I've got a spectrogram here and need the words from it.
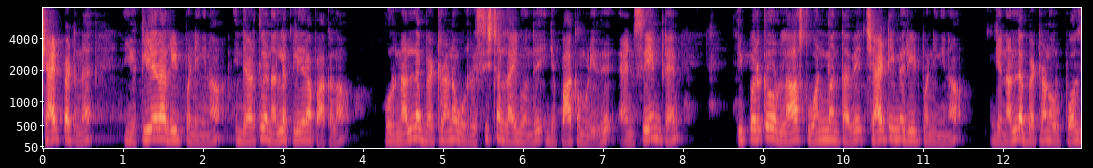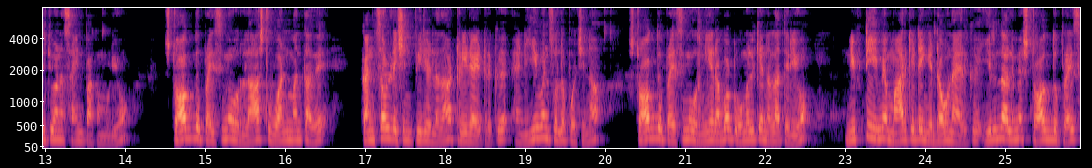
சேட் பேட்டர்னை நீங்கள் கிளியராக ரீட் பண்ணிங்கன்னா இந்த இடத்துல நல்ல கிளியராக பார்க்கலாம். ஒரு நல்ல பெட்டரான ஒரு ரெசிஸ்டன்ட் லைன் வந்து இங்கே பார்க்க முடியுது. அண்ட் சேம் டைம் இப்போ இருக்கிற ஒரு லாஸ்ட் ஒன் மந்த்தாகவே சேட்டையுமே ரீட் பண்ணிங்கன்னா இங்கே நல்ல பெட்டரான ஒரு பாசிட்டிவான சைன் பார்க்க முடியும். ஸ்டாக் து ப்ரைஸுமே ஒரு லாஸ்ட் ஒன் மந்த்தாகவே கன்சல்டேஷன் பீரியடில் தான் ட்ரேட் ஆகிட்டுருக்கு அண்ட் ஈவன் சொல்ல போச்சுன்னா ஸ்டாக் து ப்ரைஸுமே ஒரு நியர் அபவுட் உங்களுக்கே நல்லா தெரியும். நிஃப்டியுமே மார்க்கெட்டே இங்கே டவுன் ஆயிருக்கு. இருந்தாலுமே ஸ்டாக் து ப்ரைஸ்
